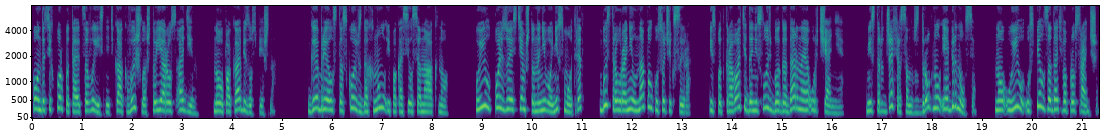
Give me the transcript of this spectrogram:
Он до сих пор пытается выяснить, как вышло, что я рос один, но пока безуспешно. Гэбриэл с тоской вздохнул и покосился на окно. Уилл, пользуясь тем, что на него не смотрят, быстро уронил на пол кусочек сыра. Из-под кровати донеслось благодарное урчание. Мистер Джефферсон вздрогнул и обернулся, но Уилл успел задать вопрос раньше.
